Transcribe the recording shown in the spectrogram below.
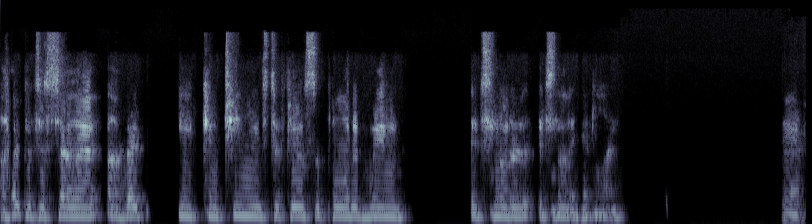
I hope it's a sellout. I hope he continues to feel supported when it's not a it's not a headline. Yeah.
